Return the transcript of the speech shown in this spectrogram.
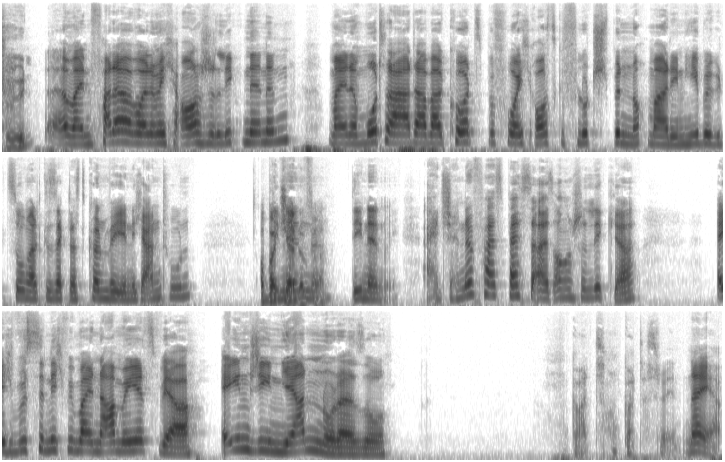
Schön. Äh, mein Vater wollte mich Angelique nennen. Meine Mutter hat aber kurz bevor ich rausgeflutscht bin, nochmal den Hebel gezogen, hat gesagt, das können wir ihr nicht antun. Aber Die nennen, Jennifer. wir- die nennen mich. Ey, Jennifer ist besser als Angelique, ja. Ich wüsste nicht, wie mein Name jetzt wäre. Angie Nyan oder so. Gott, um Gottes Willen. Naja.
